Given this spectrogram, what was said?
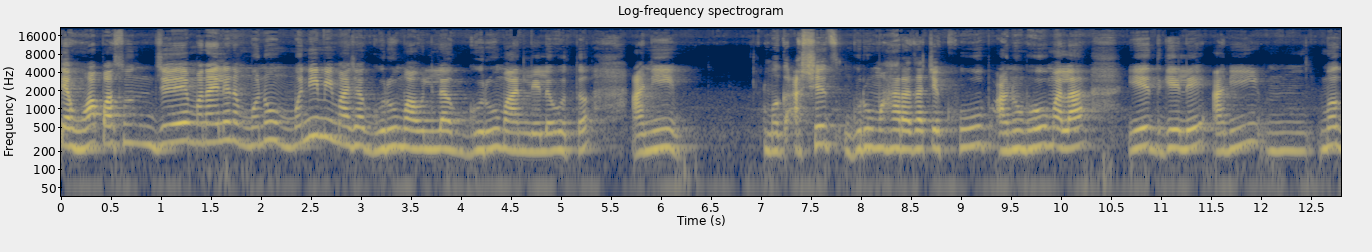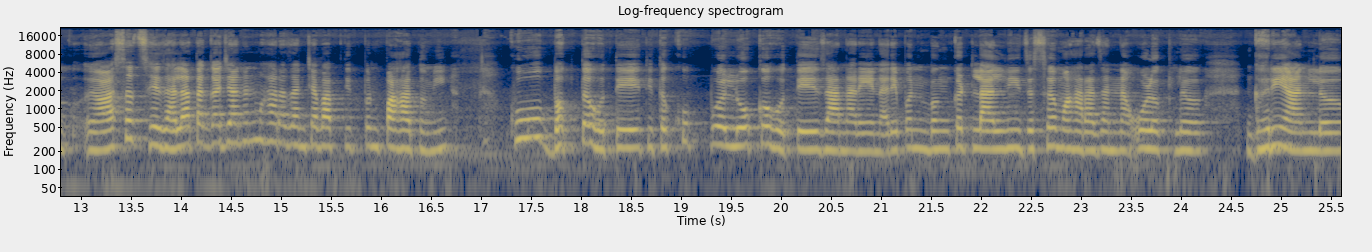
तेव्हापासून जे म्हणायले ना मनोमनी मी माझ्या गुरु माऊलीला गुरु मानलेलं होतं. आणि मग असेच गुरु महाराजाचे खूप अनुभव मला येत गेले आणि मग असंच हे झालं. आता गजानन महाराजांच्या बाबतीत पण पहा तुम्ही. खूप भक्त होते तिथं खूप लोक होते जाणारे येणारे. पण बंकटलालनी जसं महाराजांना ओळखलं घरी आणलं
